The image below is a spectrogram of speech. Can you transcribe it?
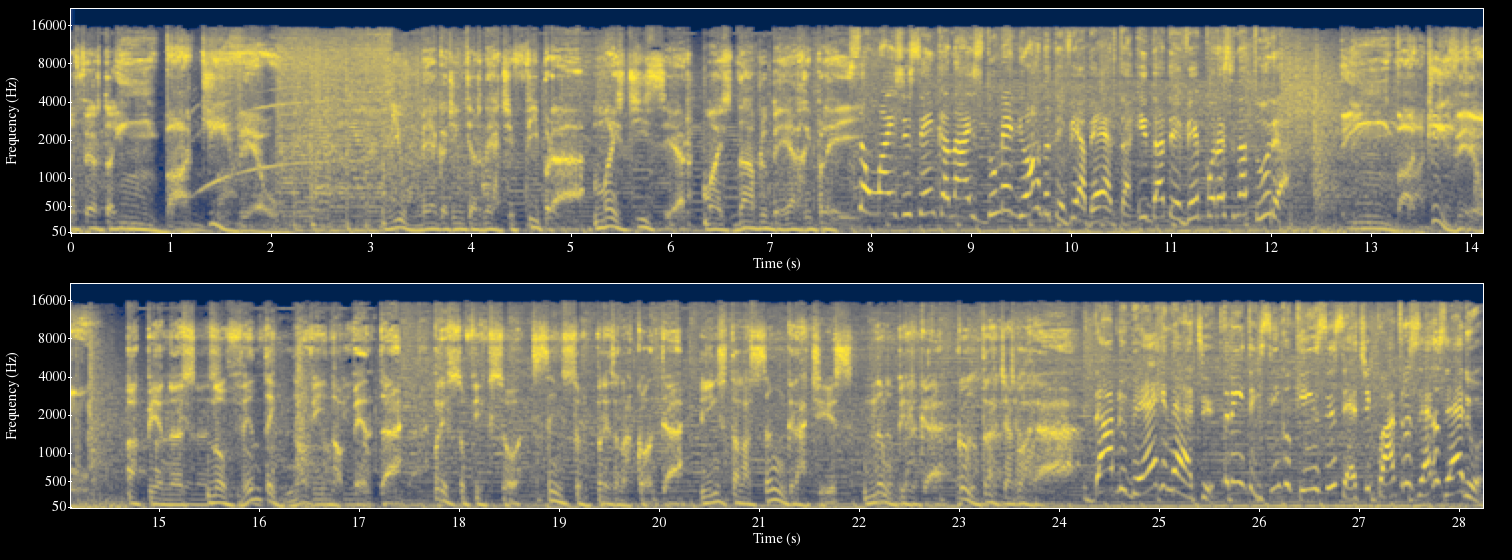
Oferta imbatível. Mil mega de internet fibra, mais Deezer, mais WBR Play. São mais de 100 canais do melhor da TV aberta e da TV por assinatura. Imbatível. Apenas R$ 99,90. Preço fixo, sem surpresa na conta. Instalação grátis. Não perca. Contrate agora. WBR Net 3515 7400.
